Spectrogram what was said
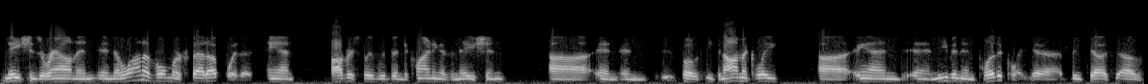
nations around, and, and a lot of them are fed up with it. And obviously, we've been declining as a nation, uh, and, and both economically uh, and and even in politically, uh, because of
